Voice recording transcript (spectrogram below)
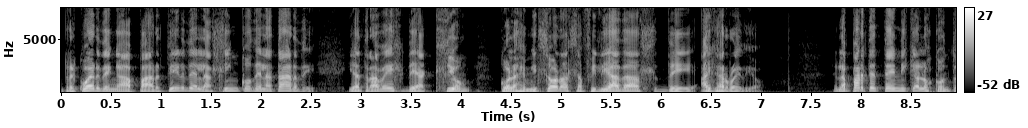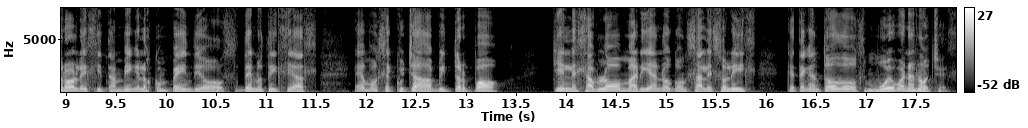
Recuerden, a partir de las 5 de la tarde y a través de Acción con las emisoras afiliadas de Aija Radio. En la parte técnica, los controles y también en los compendios de noticias, hemos escuchado a Víctor Po quien les habló Mariano González Solís. Que tengan todos muy buenas noches.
